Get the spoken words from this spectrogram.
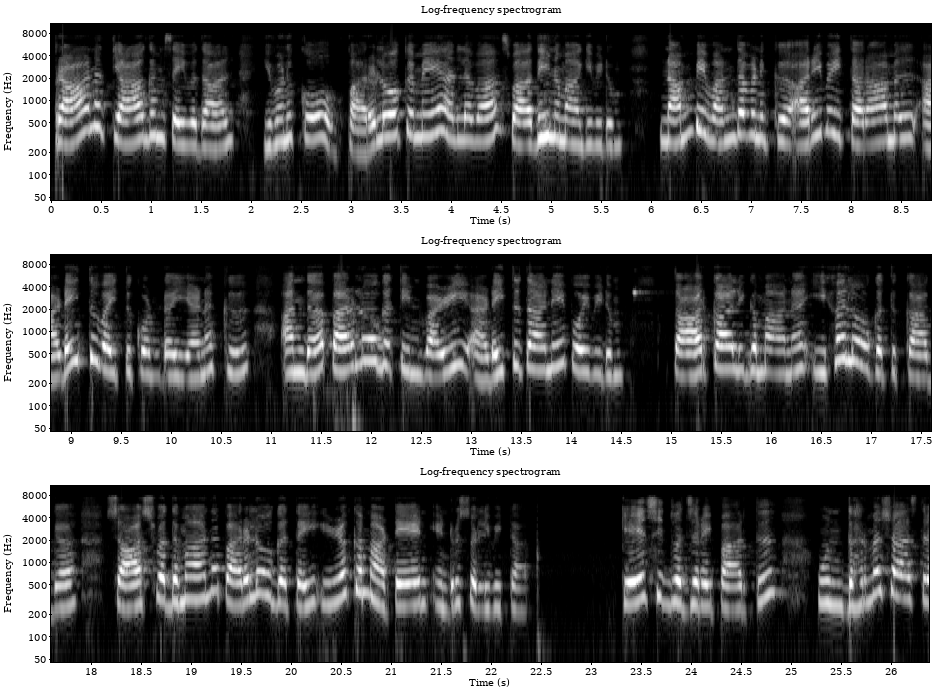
பிராண தியாகம் செய்வதால் இவனுக்கோ பரலோகமே அல்லவா சுவாதீனமாகிவிடும். நம்பி வந்தவனுக்கு அறிவை தராமல் அடைத்து வைத்து கொண்ட எனக்கு அந்த பரலோகத்தின் வழி அடைத்துத்தானே போய்விடும். தற்காலிகமான இகலோகத்துக்காக சாஸ்வதமான பரலோகத்தை இழக்க மாட்டேன் என்று சொல்லிவிட்டார். கேசித்வஜரை பார்த்து உன் தர்மசாஸ்திர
